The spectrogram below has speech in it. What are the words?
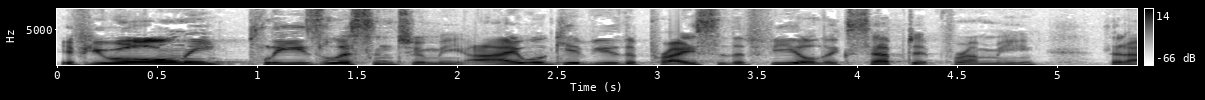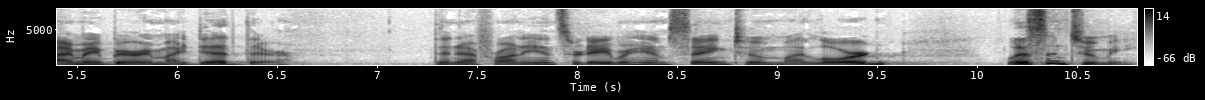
if you will only please listen to me, I will give you the price of the field. Accept it from me, that I may bury my dead there. Then Ephron answered Abraham, saying to him, My Lord, listen to me.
